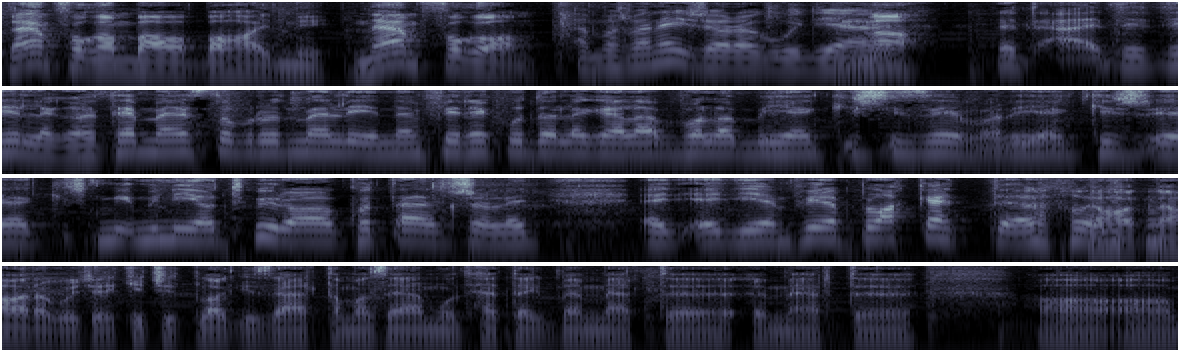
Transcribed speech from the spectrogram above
Nem fogom abba hagyni. Nem fogom. Hát most már ne is haragudjál. Na, tehát, á, de tényleg a te mellszobrod mellé én nem férek oda legalább valamilyen kis izéval, ilyen kis, ilyen kis mi- miniatűr alkotással, egy, egy, egy ilyen fél plakettel. Ne, Vagy... ha- ne haragudj, hogy egy kicsit plagizáltam az elmúlt hetekben, mert, mert a, a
